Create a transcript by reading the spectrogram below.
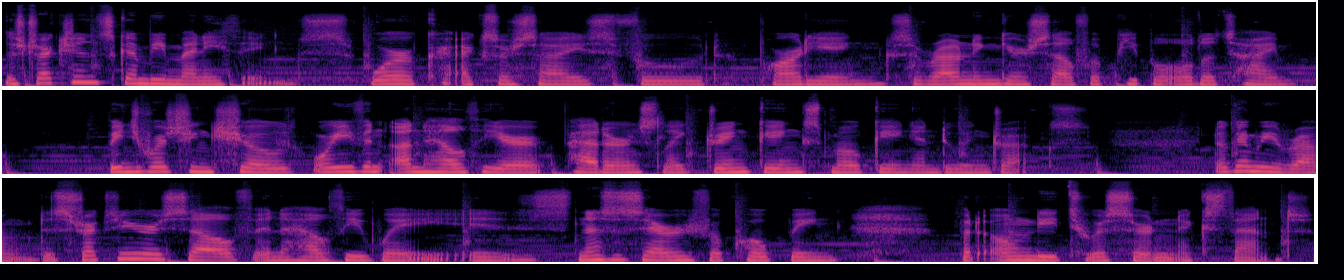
Distractions can be many things work, exercise, food, partying, surrounding yourself with people all the time, binge watching shows, or even unhealthier patterns like drinking, smoking, and doing drugs. Don't get me wrong, distracting yourself in a healthy way is necessary for coping, but only to a certain extent.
